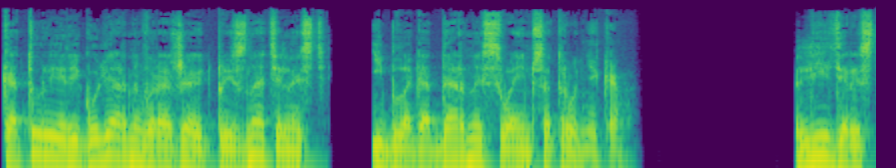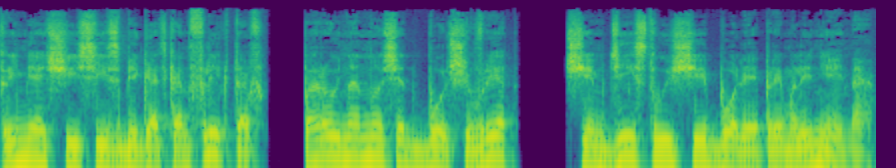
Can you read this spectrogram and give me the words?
которые регулярно выражают признательность и благодарность своим сотрудникам. Лидеры, стремящиеся избегать конфликтов, порой наносят больше вред, чем действующие более прямолинейно.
